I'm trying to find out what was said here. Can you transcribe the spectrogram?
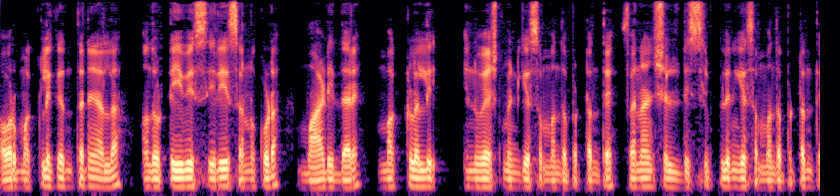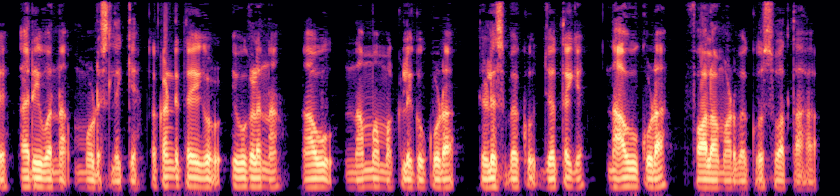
ಅವ್ರ ಮಕ್ಕಳಿಗೆ ಅಂತಾನೆ ಅಲ್ಲ, ಒಂದು ಟಿವಿ ಸೀರೀಸ್ ಅನ್ನು ಕೂಡ ಮಾಡಿದ್ದಾರೆ. ಮಕ್ಕಳಲ್ಲಿ ಇನ್ವೆಸ್ಟ್ಮೆಂಟ್ಗೆ ಸಂಬಂಧಪಟ್ಟಂತೆ ಫೈನಾನ್ಷಿಯಲ್ ಡಿಸಿಪ್ಲಿನ್ಗೆ ಸಂಬಂಧಪಟ್ಟಂತೆ ಅರಿವನ್ನ ಮೂಡಿಸಲಿಕ್ಕೆ. ಖಂಡಿತ ಇವು- ಇವುಗಳನ್ನ ನಾವು ನಮ್ಮ ಮಕ್ಕಳಿಗೂ ಕೂಡ ತಿಳಿಸಬೇಕು. ಜೊತೆಗೆ ನಾವು ಕೂಡ ಫಾಲೋ ಮಾಡಬೇಕು ಸ್ವತಃ.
